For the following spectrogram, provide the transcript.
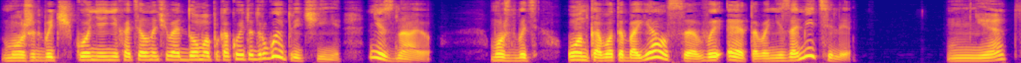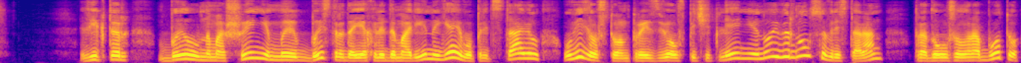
Может быть, Чкония не хотел ночевать дома по какой-то другой причине? Не знаю. Может быть, он кого-то боялся? Вы этого не заметили? Нет. Виктор был на машине, мы быстро доехали до Марины, я его представил, увидел, что он произвел впечатление, ну и вернулся в ресторан, продолжил работу,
